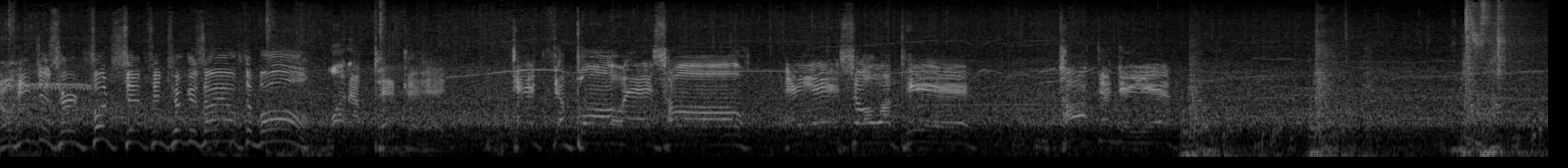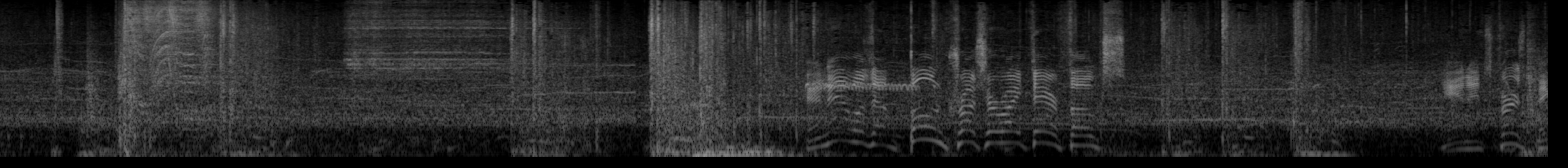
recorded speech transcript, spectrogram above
No, he just heard footsteps and took his eye off the ball. What a pick ahead. Get the ball, asshole. Hey, asshole up here. Talking to you. Uh, and that was a bone crusher right there, folks. And it's first. The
